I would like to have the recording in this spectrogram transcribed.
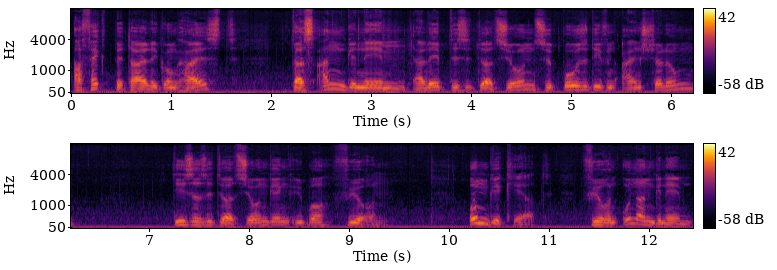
Affektbeteiligung heißt, dass angenehm erlebte Situationen zu positiven Einstellungen dieser Situation gegenüber führen. Umgekehrt führen unangenehm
